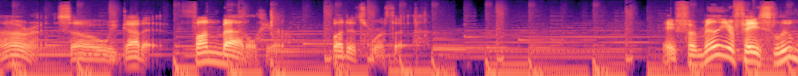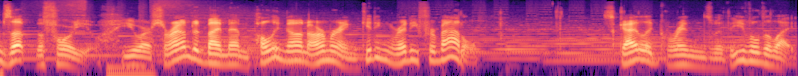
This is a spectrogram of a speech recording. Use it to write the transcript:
Alright, so we got a fun battle here, but it's worth it. A familiar face looms up before you. You are surrounded by men pulling on armor and getting ready for battle. Skyla grins with evil delight.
